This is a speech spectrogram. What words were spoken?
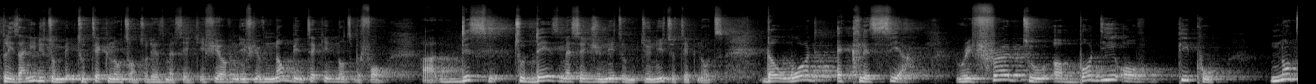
Please, I need you to make to take notes on today's message. If you have, if you've not been taking notes before, uh, this today's message you need to you need to take notes. The word ecclesia referred to a body of people, not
